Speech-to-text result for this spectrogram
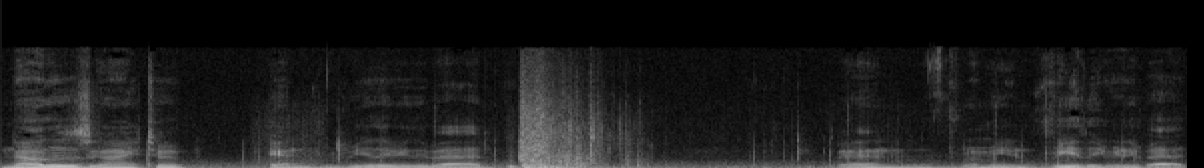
No, this is going to end really, really bad. And, I mean, really, really bad.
